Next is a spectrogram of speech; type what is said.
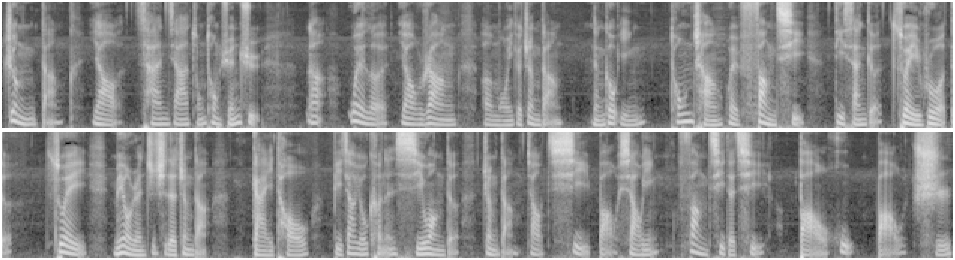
政党要参加总统选举，那为了要让呃某一个政党能够赢，通常会放弃第三个最弱的、最没有人支持的政党，改投比较有可能希望的政党，叫弃保效应。放弃的弃，保护。保持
